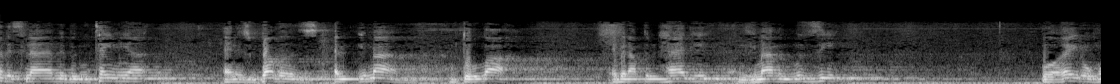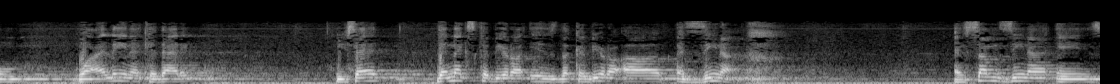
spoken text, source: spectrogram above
al-Islam Ibn Taymiyyah and his brothers Al-Imam Abdullah Ibn Abdul Hadi and Imam al-Muzzi وغيرهم وعلينا كذلك He said the next kabira is the kabira of a zina. And some zina is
